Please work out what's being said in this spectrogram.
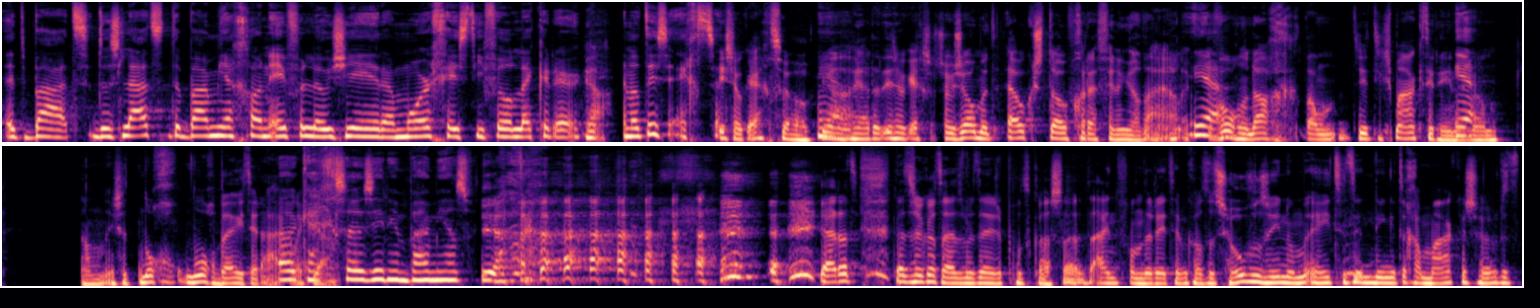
het baat. Dus laat de bamia gewoon even logeren. Morgen is die veel lekkerder. Ja. En dat is echt zo. Is ook echt zo. Ja. Ja. Ja, dat is ook echt zo. Sowieso met elk stoofgerecht vind ik dat eigenlijk. Ja. De volgende dag dan zit die smaak erin. En dan, dan is het nog, nog beter Oh, ik eigenlijk. krijg zo zin in bamia als we ja, ja dat, dat is ook altijd met deze podcast. Aan het eind van de rit heb ik altijd zoveel zin om eten en dingen te gaan maken. Zo, dat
